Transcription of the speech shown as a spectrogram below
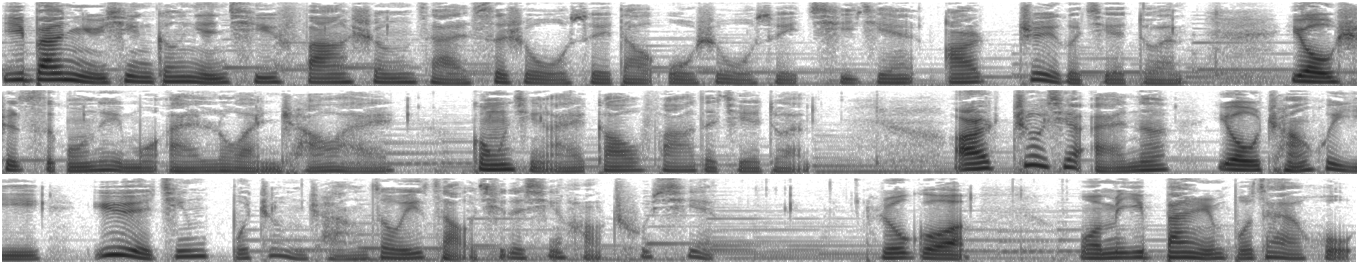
一般女性更年期发生在四十五岁到五十五岁期间，而这个阶段又是子宫内膜癌、卵巢癌、宫颈癌高发的阶段，而这些癌呢，又常会以月经不正常作为早期的信号出现。如果我们一般人不在乎，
